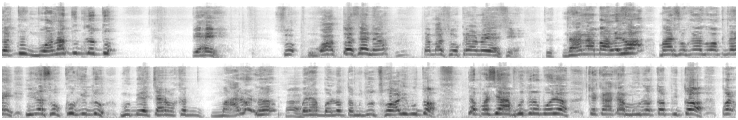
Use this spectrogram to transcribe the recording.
ગતું મોનાતું જ નતું. શું વાક તો છે ને? તમારા છોકરાનો એ છે. નાના બાલયો મારા છોકરા વોક નહીં. એને ચોખ્ખું કીધું. હું બે ચાર વખત માર્યો ને બરાબર બોલો તમે જો છોડી મૂતો તો પછી આ પુત્ર બોલ્યો કે કાકા હું નતો પીતો પણ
